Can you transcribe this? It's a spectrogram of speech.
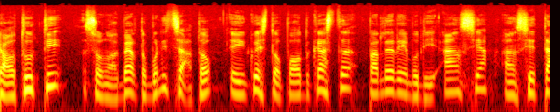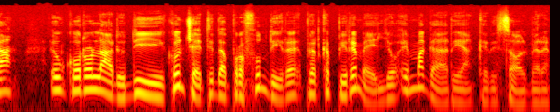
Ciao a tutti, sono Alberto Bonizzato e in questo podcast parleremo di ansia, ansietà e un corollario di concetti da approfondire per capire meglio e magari anche risolvere.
